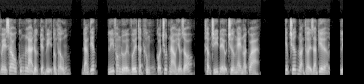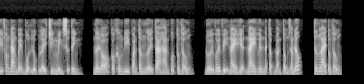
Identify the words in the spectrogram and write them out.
về sau cũng là được tuyển vị tổng thống. Đáng tiếc, lý phong đối với thật không có chút nào hiểu rõ, thậm chí đều chưa nghe nói qua. Tiếp trước đoạn thời gian kia, lý phong đang bệ bội lục lấy chính mình sự tình, nơi đó có không đi quan tâm người ta hàn quốc tổng thống. Đối với vị này hiện nay huyên đại tập đoàn tổng giám đốc, tương lai tổng thống,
